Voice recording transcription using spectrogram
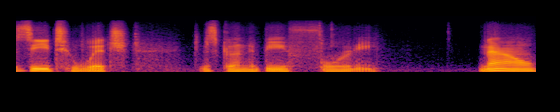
Z to which is going to be 40. Now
